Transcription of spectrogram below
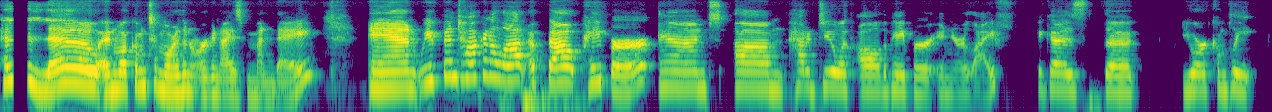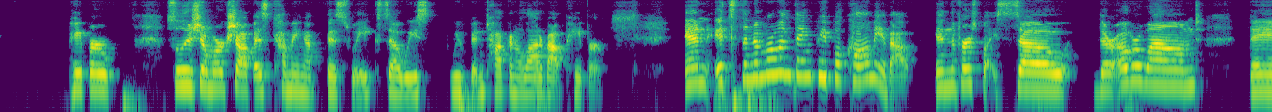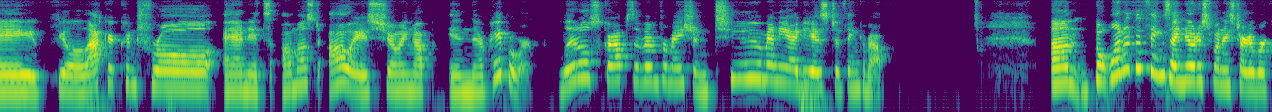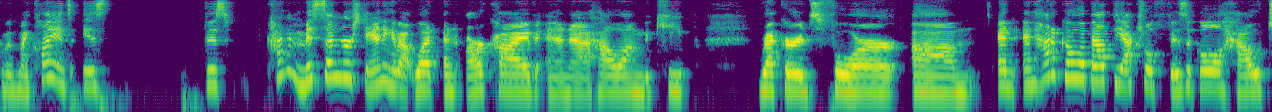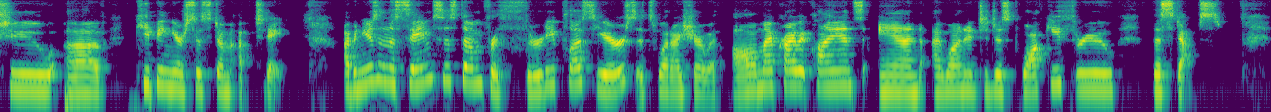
Hello, and welcome to More Than Organized Monday. And we've been talking a lot about paper and um, how to deal with all the paper in your life because the your complete paper solution workshop is coming up this week. So we we've been talking a lot about paper. And it's the number one thing people call me about in the first place. So they're overwhelmed they feel a lack of control, and it's almost always showing up in their paperwork. Little scraps of information, too many ideas to think about. Um, but one of the things I noticed when I started working with my clients is this kind of misunderstanding about what an archive and uh, how long to keep records for um, and and how to go about the actual physical how to of keeping your system up to date I've been using the same system for 30 plus years. It's what I share with all my private clients. And I wanted to just walk you through the steps.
